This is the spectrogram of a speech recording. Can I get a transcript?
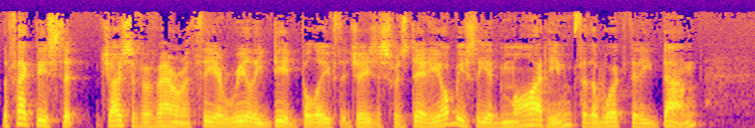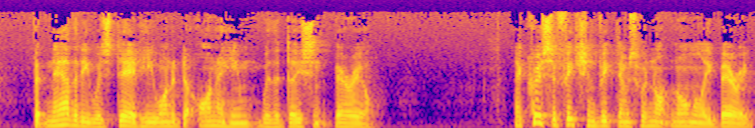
The fact is that Joseph of Arimathea really did believe that Jesus was dead. He obviously admired him for the work that he'd done, but now that he was dead, he wanted to honour him with a decent burial. Now, crucifixion victims were not normally buried.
